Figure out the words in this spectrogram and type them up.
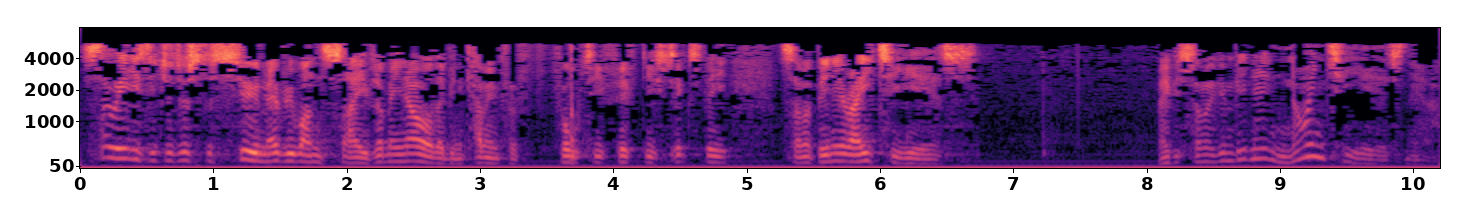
So easy to just assume everyone's saved. I mean, oh, they've been coming for 40, 50, 60. Some have been here 80 years. Maybe some have even been here 90 years now.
